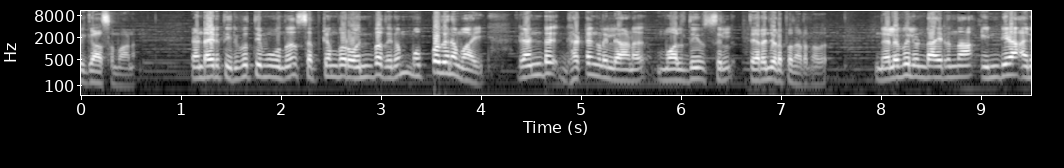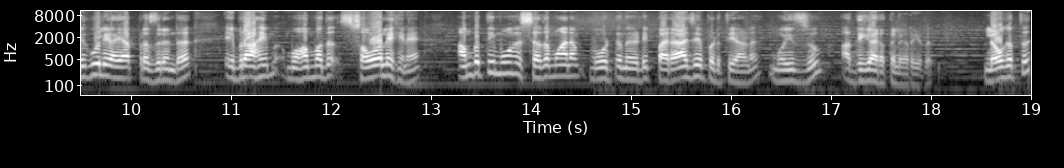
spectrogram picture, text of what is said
വികാസമാണ്. രണ്ടായിരത്തി ഇരുപത്തി മൂന്ന് സെപ്റ്റംബർ ഒൻപതിനും മുപ്പതിനുമായി രണ്ട് ഘട്ടങ്ങളിലാണ് മാൽദീവ്സിൽ തെരഞ്ഞെടുപ്പ് നടന്നത്. നിലവിലുണ്ടായിരുന്ന ഇന്ത്യ അനുകൂലിയായ പ്രസിഡന്റ് ഇബ്രാഹിം മുഹമ്മദ് സോലഹിനെ അമ്പത്തിമൂന്ന് ശതമാനം വോട്ട് നേടി പരാജയപ്പെടുത്തിയാണ് മൊയ്സു അധികാരത്തിലേറിയത്. ലോകത്ത്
